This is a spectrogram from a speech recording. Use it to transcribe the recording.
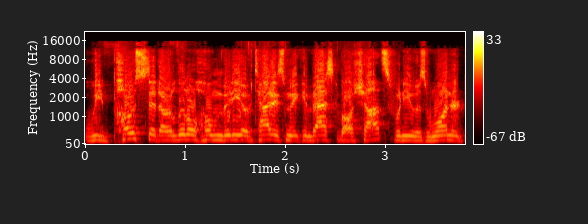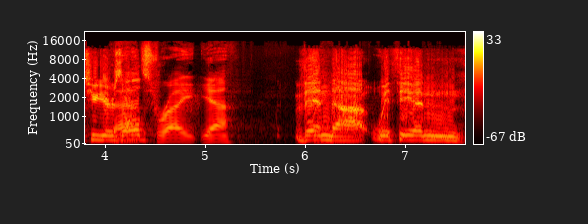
we posted our little home video of Titus making basketball shots when he was one or two years That's old. That's right. Yeah. Then uh, within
